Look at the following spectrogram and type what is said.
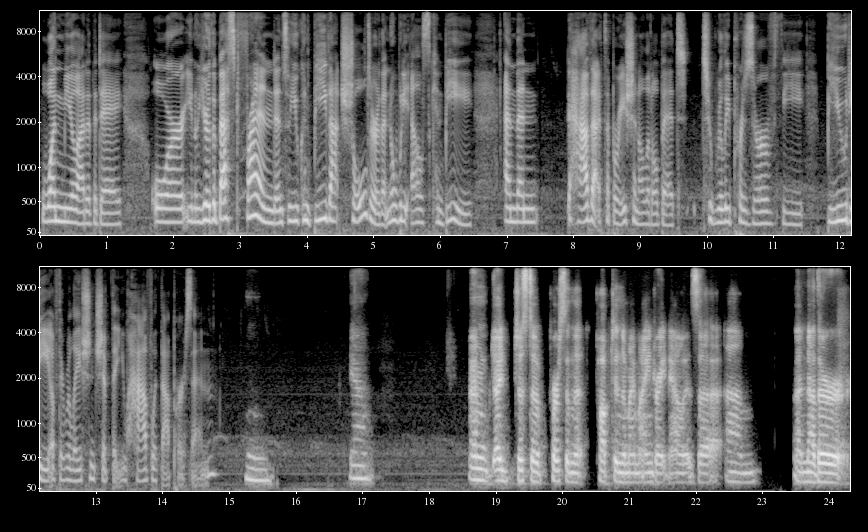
one meal out of the day. Or, you know, you're the best friend, and so you can be that shoulder that nobody else can be. And then have that separation a little bit to really preserve the beauty of the relationship that you have with that person. Mm. Yeah. I'm I just a person that popped into my mind right now is a um, another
